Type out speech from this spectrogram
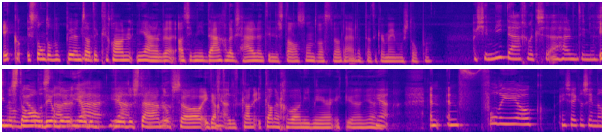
ik stond op het punt dat ik gewoon, ja, als ik niet dagelijks huilend in de stal stond, was het wel duidelijk dat ik ermee moest stoppen. Als je niet dagelijks uh, huilend in de stal, in de stal wilde, wilde, staan, wilde, ja, wilde staan of zo. Ik dacht, ik, kan, ik kan er gewoon niet meer. Ik, uh, ja. ja. En, en voelde je je ook in zekere zin uh,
